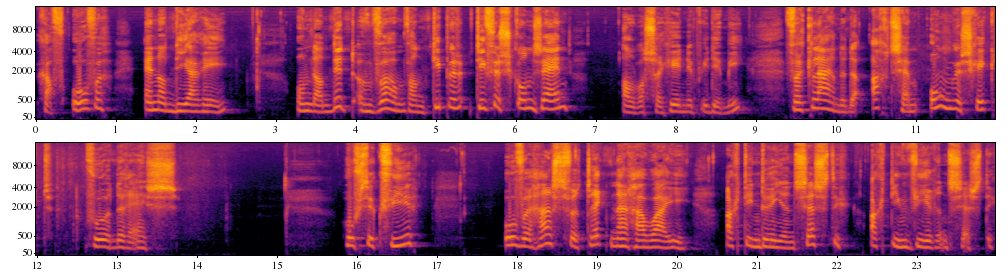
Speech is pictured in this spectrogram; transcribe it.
gaf over en had diarree. Omdat dit een vorm van tyfus kon zijn, al was er geen epidemie, verklaarde de arts hem ongeschikt voor de reis. Hoofdstuk 4 Overhaast vertrek naar Hawaii 1863 1864.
